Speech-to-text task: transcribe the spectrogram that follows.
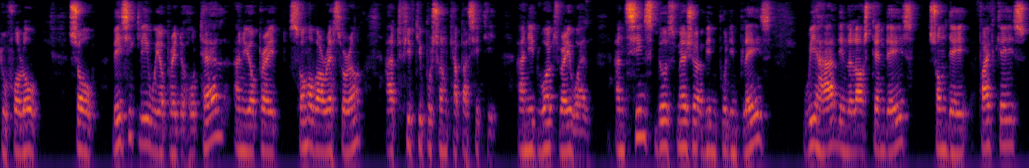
to follow. So basically, we operate the hotel and we operate some of our restaurants at 50% capacity, and it works very well. And since those measures have been put in place, we had in the last 10 days some day 5Ks,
